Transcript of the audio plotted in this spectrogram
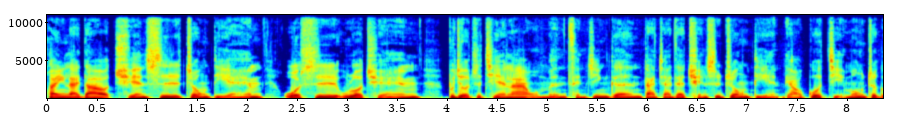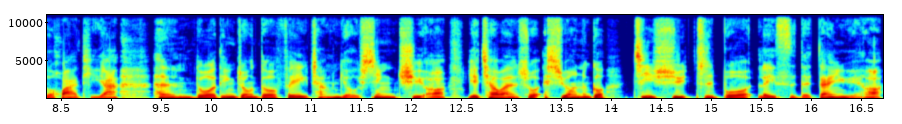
欢迎来到全市重点，我是吴若全。不久之前啦，我们曾经跟大家在全市重点聊过解梦这个话题啊，很多听众都非常有兴趣啊，也敲碗说希望能够继续直播类似的单元啊。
